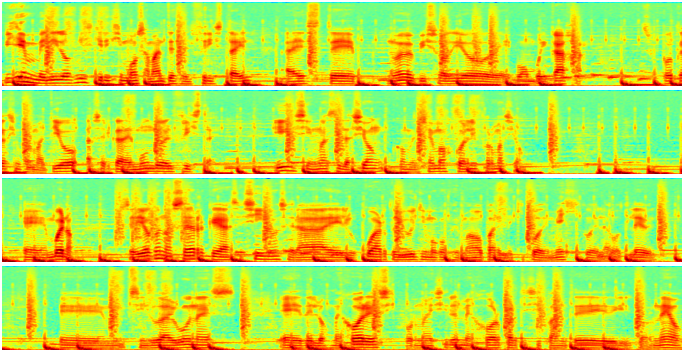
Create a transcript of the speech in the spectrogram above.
Bienvenidos mis queridísimos amantes del freestyle a este nuevo episodio de Bombo y Caja, su podcast informativo acerca del mundo del freestyle. Y sin más dilación, comencemos con la información. Eh, bueno, se dio a conocer que Asesino será el cuarto y último confirmado para el equipo de México de la God. Eh, sin duda alguna es eh, de los mejores, por no decir el mejor participante del torneo,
